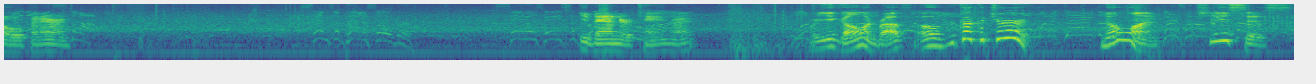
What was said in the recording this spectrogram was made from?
Oh, Panarin. Evander Kane, right? Where you going, bruv? Oh, who got Couture? No one. Jesus.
